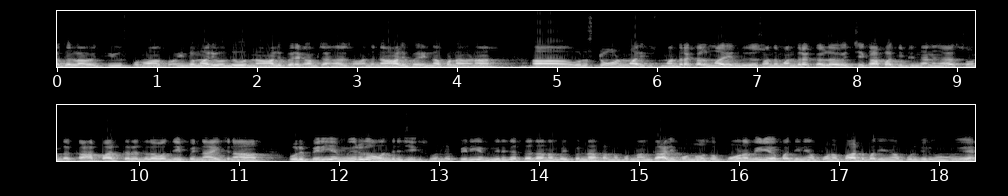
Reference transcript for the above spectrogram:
அதெல்லாம் வச்சு யூஸ் பண்ணுவான். ஸோ இந்த மாதிரி வந்து ஒரு நாலு பேரை காமிச்சாங்க. ஸோ அந்த நாலு பேர் என்ன பண்ணாங்கன்னா ஒரு ஸ்டோன் மாதிரி மந்திரக்கல் மாதிரி இருந்தது. ஸோ அந்த மந்திரக்கல்லை வச்சு காப்பாற்றிட்டு இருந்தானுங்க. ஸோ அந்த காப்பாற்றுறதுல வந்து இப்போ என்ன ஆயிடுச்சுன்னா ஒரு பெரிய மிருகம் வந்துருச்சு. ஸோ அந்த பெரிய மிருகத்தை தான் நம்ம இப்போ என்ன பண்ண போறோம்னா காலி பண்ணோம் ஸோ போன வீடியோ பார்த்தீங்கன்னா போன பாட்டு பார்த்தீங்கன்னா புரிஞ்சிருக்கும் உங்களுக்கு.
